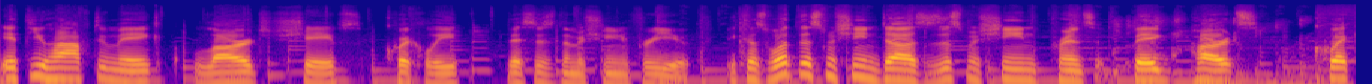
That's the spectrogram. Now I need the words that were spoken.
If you have to make large shapes quickly, this is the machine for you. Because what this machine does is this machine prints big parts quick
